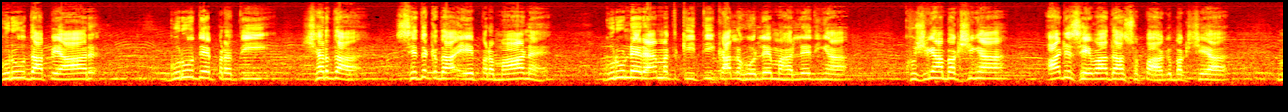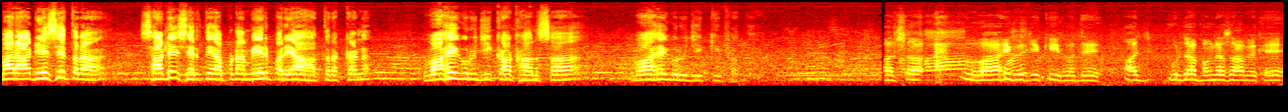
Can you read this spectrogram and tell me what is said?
ਗੁਰੂ ਦਾ ਪਿਆਰ, ਗੁਰੂ ਦੇ ਪ੍ਰਤੀ ਸ਼ਰਧਾ, ਸਿਦਕ ਦਾ ਇਹ ਪ੍ਰਮਾਣ ਹੈ। ਗੁਰੂ ਨੇ ਰਹਿਮਤ ਕੀਤੀ ਕੱਲ ਹੋਲੇ ਮਹੱਲੇ ਦੀਆਂ ਖੁਸ਼ੀਆਂ ਬਖਸ਼ੀਆਂ, ਅੱਜ ਸੇਵਾ ਦਾ ਸੁਭਾਗ ਬਖਸ਼ਿਆ। ਮਹਾਰਾਜ ਇਸੇ ਤਰ੍ਹਾਂ ਸਾਡੇ ਸਿਰ ਤੇ ਆਪਣਾ ਮਿਹਰ ਭਰਿਆ ਹੱਥ ਰੱਖਣ। ਵਾਹਿਗੁਰੂ ਜੀ ਕਾ ਖਾਲਸਾ, ਵਾਹਿਗੁਰੂ ਜੀ ਕੀ ਫਤਿਹ। ਖਾਲਸਾ, ਵਾਹਿਗੁਰੂ ਜੀ ਕੀ ਫਤਿਹ। ਅੱਜ ਗੁਰਦੁਆਰਾ ਬੰਗਲਾ ਸਾਹਿਬ ਵਿਖੇ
